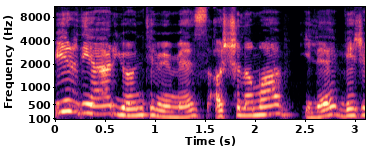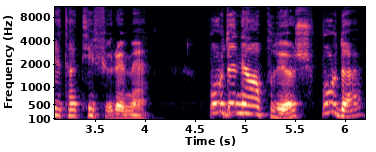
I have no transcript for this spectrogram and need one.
Bir diğer yöntemimiz aşılama ile vejetatif üreme. Burada ne yapılıyor? Burada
